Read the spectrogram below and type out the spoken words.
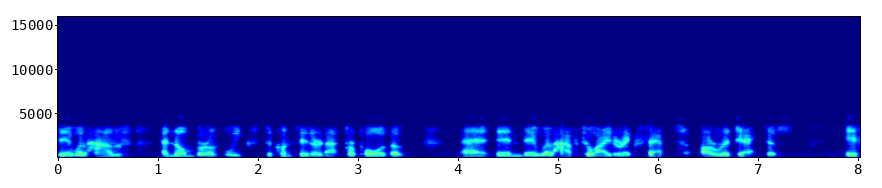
They will have a number of weeks to consider that proposal uh, then they will have to either accept or reject it. If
